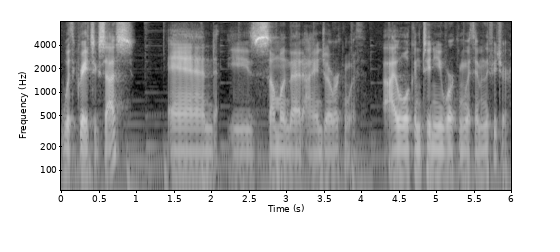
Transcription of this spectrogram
with great success, and he's someone that I enjoy working with. I will continue working with him in the future.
